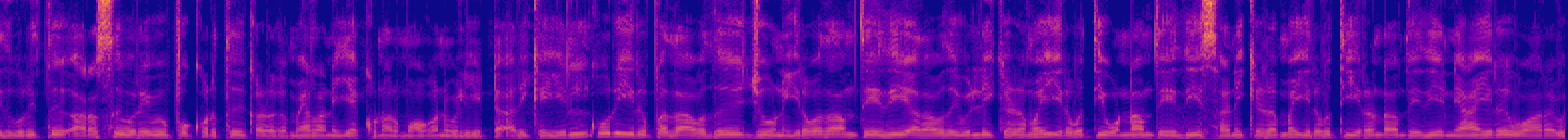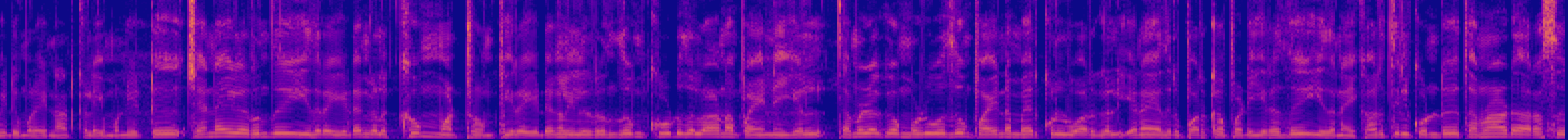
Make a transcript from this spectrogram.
இது குறித்து அரசு விரைவு போக்குவரத்து கழக மேலாண் இயக்குனர் மோகன் வெளியிட்ட அறிக்கையில் அதாவது ஜூன் இருபதாம் தேதி அதாவது வெள்ளிக்கிழமை இருபத்தி ஒன்றாம் தேதி சனிக்கிழமை இருபத்தி இரண்டாம் தேதி ஞாயிறு வார விடுமுறை நாட்களை முன்னிட்டு சென்னையிலிருந்து இதர இடங்களுக்கும் மற்றும் பிற இடங்களிலிருந்தும் கூடுதலான பயணிகள் தமிழகம் முழுவதும் பயணம் மேற்கொள்வார்கள் என எதிர்பார்க்கப்படுகிறது. இதனை கருத்தில் கொண்டு தமிழ்நாடு அரசு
